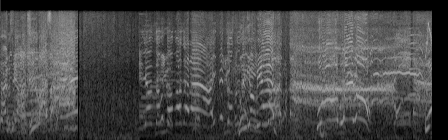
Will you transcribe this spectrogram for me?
안돼. 아 그만 연속 좀. 농경 미안 와 뭐야 이거 와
